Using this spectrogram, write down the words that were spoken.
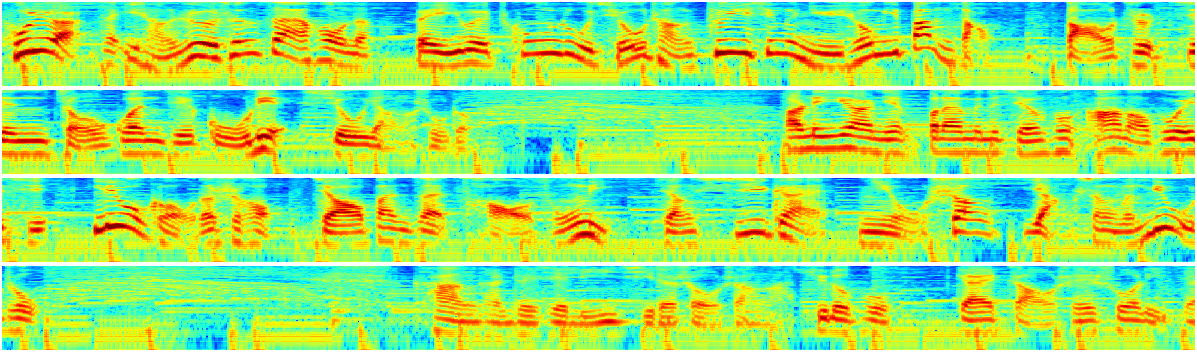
普里尔在一场热身赛后呢，被一位冲入球场追星的女球迷绊倒，导致肩肘关节骨裂，休养了数周。二零一二年，不莱梅的前锋阿瑙托维奇遛狗的时候，脚绊在草丛里，将膝盖扭伤，养伤了六周。看看这些离奇的受伤啊，俱乐部该找谁说理去？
